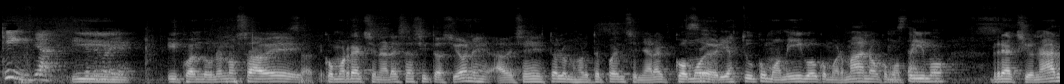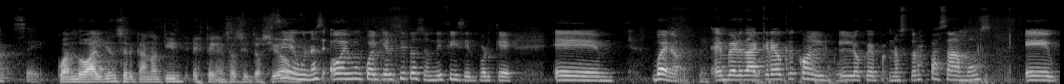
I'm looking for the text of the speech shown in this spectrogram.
King, ya. Y, y cuando uno no sabe cómo reaccionar a esas situaciones, a veces esto a lo mejor te puede enseñar a cómo Sí. deberías tú como amigo, como hermano, como Exacto. primo, reaccionar Sí. cuando alguien cercano a ti esté en esa situación. Sí, en una, o en cualquier situación difícil, porque, eh, bueno, en verdad creo que con lo que nosotros pasamos, eh,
